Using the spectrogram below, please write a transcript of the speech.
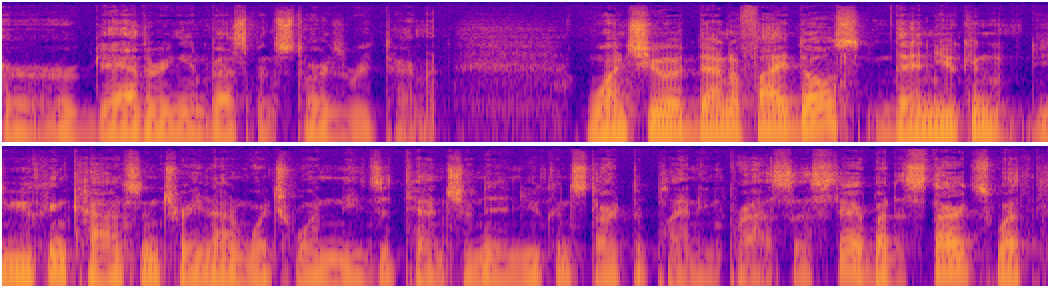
or, or gathering investments towards retirement? Once you identify those, then you can you can concentrate on which one needs attention and you can start the planning process there. But it starts with,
